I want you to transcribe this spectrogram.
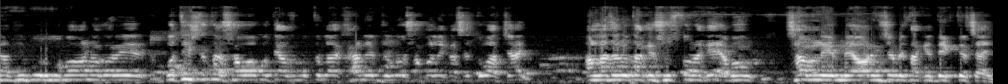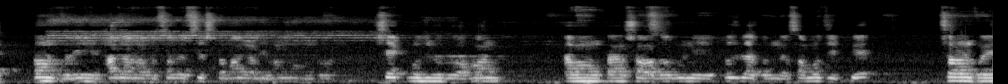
গাজীপুর মহানগরের প্রতিষ্ঠাতা সভাপতি আজমতুল্লাহ খানের জন্য সকলের কাছে দোয়া চাই। আল্লাহ যেন তাকে সুস্থ রাখে এবং সামনে মেয়র হিসেবে তাকে দেখতে চাই। শেখ মুজিবুর রহমান এবং তার সহধর্মিনী মুজিবকে স্মরণ করি।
